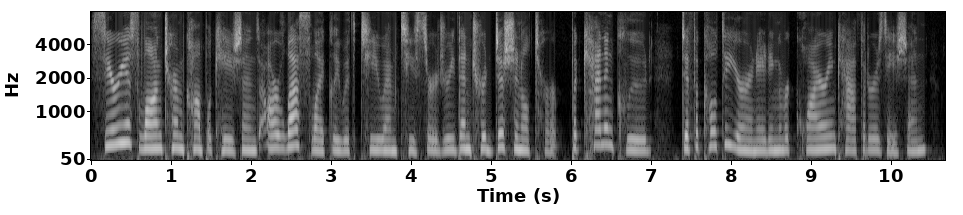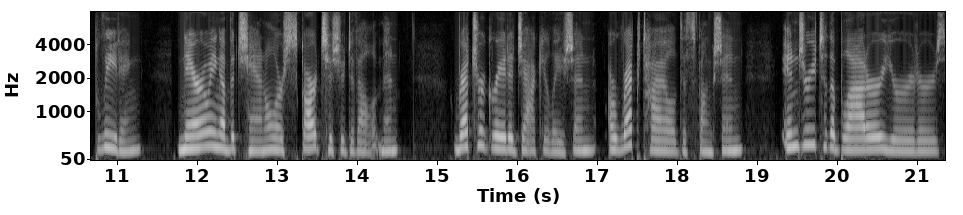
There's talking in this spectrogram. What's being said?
Serious long term complications are less likely with TUMT surgery than traditional TURP, but can include difficulty urinating requiring catheterization, bleeding, narrowing of the channel or scar tissue development, retrograde ejaculation, erectile dysfunction, injury to the bladder, ureters,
